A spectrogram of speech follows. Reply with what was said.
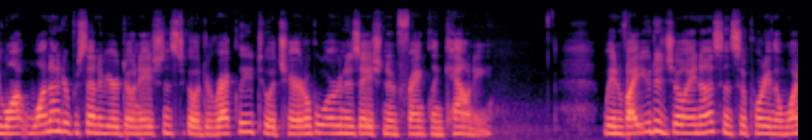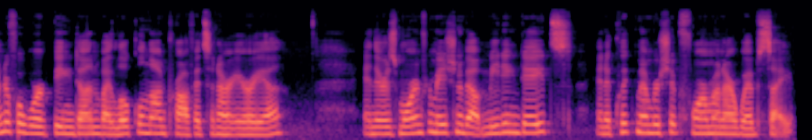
you want 100% of your donations to go directly to a charitable organization in Franklin County. We invite you to join us in supporting the wonderful work being done by local nonprofits in our area. And there is more information about meeting dates and a quick membership form on our website.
